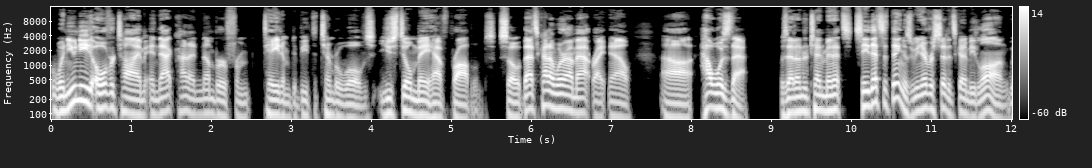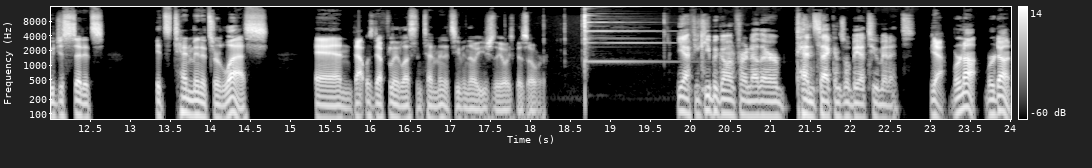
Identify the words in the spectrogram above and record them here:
when you need overtime and that kind of number from Tatum to beat the Timberwolves, you still may have problems. So that's kind of where I'm at right now. Uh, how was that? Was that under 10 minutes? See, that's the thing is we never said it's going to be long. We just said it's it's 10 minutes or less. And that was definitely less than 10 minutes, even though it usually always goes over. Yeah, if you keep it going for another 10 seconds, we'll be at two minutes. Yeah, we're not. We're done.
